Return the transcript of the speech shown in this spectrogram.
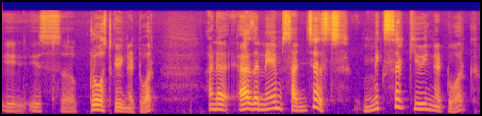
is uh, closed queuing network and uh, as the name suggests mixed queuing network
